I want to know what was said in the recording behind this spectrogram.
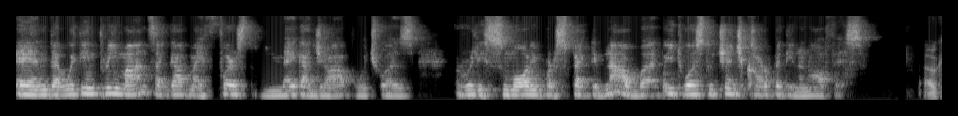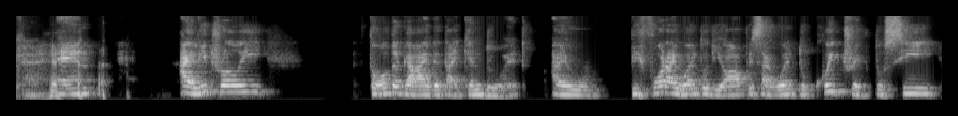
And uh, within three months, I got my first mega job, which was really small in perspective now, but it was to change carpet in an office. Okay. and I literally told the guy that I can do it. I before I went to the office, I went to QuikTrip to see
